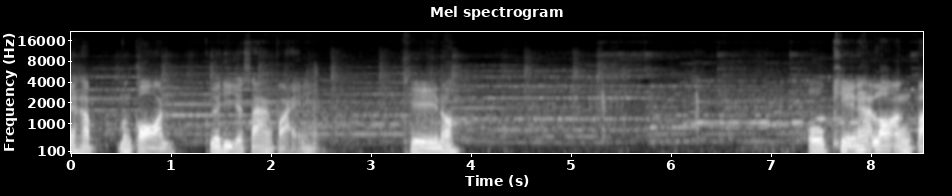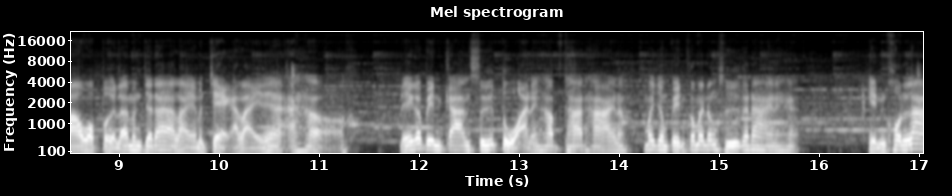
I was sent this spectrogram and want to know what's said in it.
นะครับ มังกรเพื่อที่จะสร้างไปนะฮะโอเคเนาะโอเคนะฮะลองอ่างเปาอะเปิดแล้วมันจะได้อะไรมันแจกอะไรเนี่ยอ้าว นี่ก็เป็นการซื้อตั๋วนะครับ ท้าทายเนาะไม่จำเป็นก็ไม่ต้องซื้อก็ได้นะฮะเห็นคนล่า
